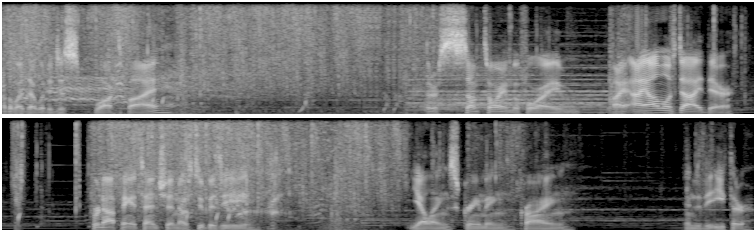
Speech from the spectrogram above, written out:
Otherwise, I would have just walked by. There's some Sumptorium before I, I... I almost died there. For not paying attention. I was too busy yelling, screaming, crying into the ether.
